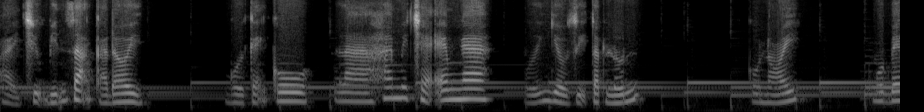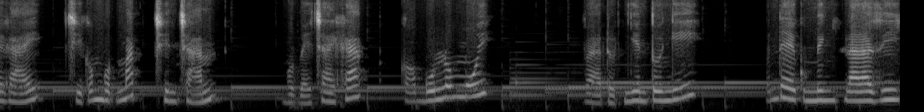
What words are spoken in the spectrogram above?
phải chịu biến dạng cả đời. Ngồi cạnh cô là 20 trẻ em Nga với nhiều dị tật lớn. Cô nói, một bé gái chỉ có một mắt trên trán, một bé trai khác có bốn lỗ mũi. Và đột nhiên tôi nghĩ, vấn đề của mình là là gì?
